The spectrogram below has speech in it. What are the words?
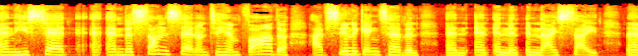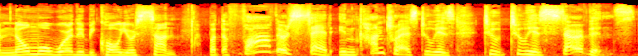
And he said, and the son said unto him, Father, I've sinned against heaven and, and, and in, in thy sight, and I am no more worthy to be called your son. But the father said, in contrast to his to, to his servants,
